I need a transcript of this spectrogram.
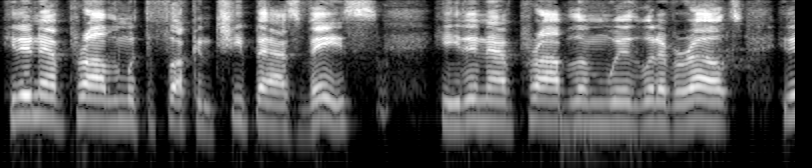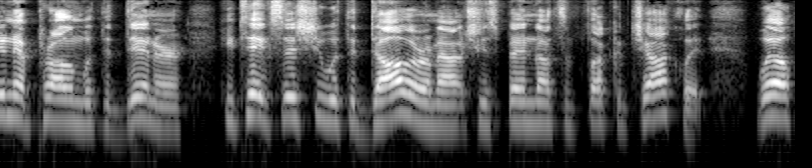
he didn't have problem with the fucking cheap ass vase. He didn't have problem with whatever else. He didn't have problem with the dinner. He takes issue with the dollar amount she spent on some fucking chocolate. Well,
